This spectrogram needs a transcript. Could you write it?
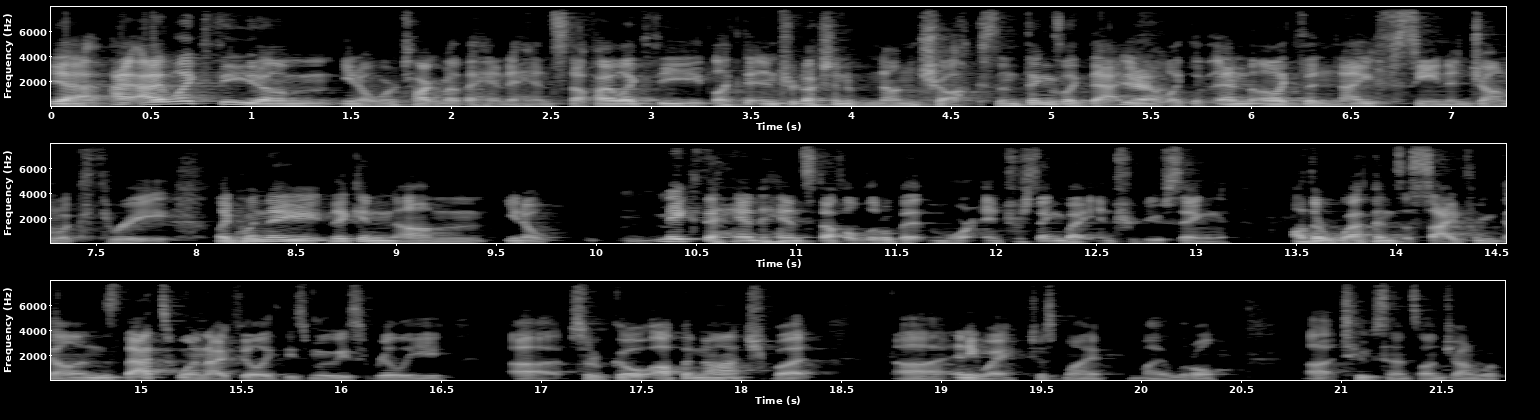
Yeah, I, I, like the um, you know, we're talking about the hand to hand stuff. I like the like the introduction of nunchucks and things like that. You yeah. know, like and like the knife scene in John Wick Three. Like when they they can um, you know, make the hand to hand stuff a little bit more interesting by introducing other weapons aside from guns. That's when I feel like these movies really uh, sort of go up a notch. But uh, anyway, just my my little uh, two cents on John Wick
